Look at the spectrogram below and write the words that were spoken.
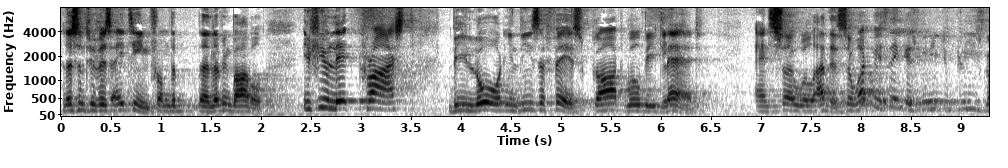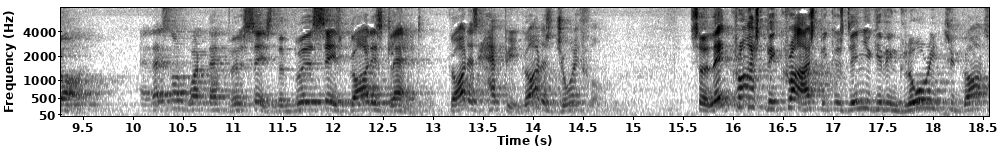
Listen to verse 18 from the, the Living Bible. If you let Christ be Lord in these affairs, God will be glad, and so will others. So, what we think is we need to please God. And that's not what that verse says. The verse says God is glad, God is happy, God is joyful. So let Christ be Christ because then you're giving glory to God's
